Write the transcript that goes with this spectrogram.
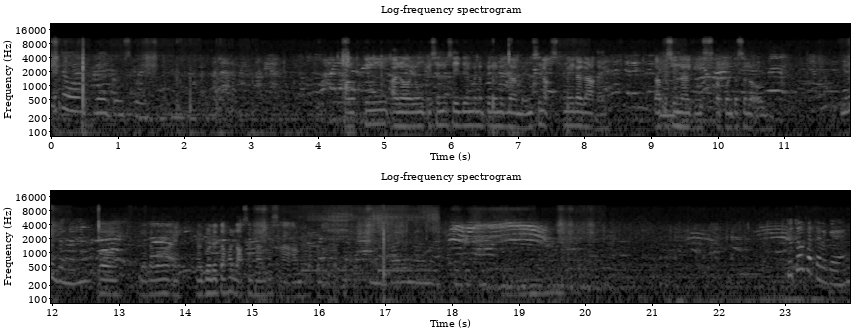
Ito, real ghost girl. Ang, yung ano, yung isa na sa naman ng pinunod namin, yung sinaksak na yung lalaki. Tapos yung nagis papunta sa loob. Oo, eh. Yan?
